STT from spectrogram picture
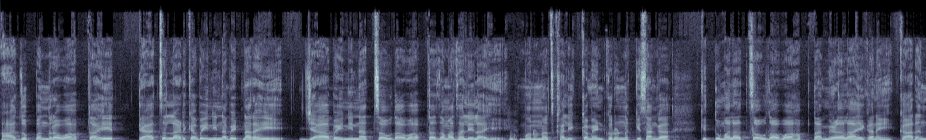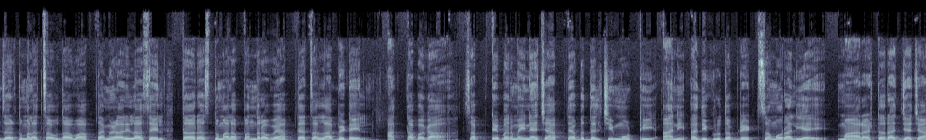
हा जो पंधरावा हप्ता आहे त्याच लाडक्या बहिणींना भेटणार आहे. ज्या बहिणींना चौदावा हप्ता जमा झालेला आहे. म्हणूनच खाली कमेंट करून नक्की सांगा की तुम्हाला चौदावा हप्ता मिळाला आहे का नाही? कारण जर तुम्हाला चौदावा हप्ता मिळालेला असेल तरच तुम्हाला पंधराव्या हप्त्याचा लाभ भेटेल. आत्ता बघा सप्टेंबर महिन्याच्या हप्त्याबद्दलची मोठी आणि अधिकृत अपडेट समोर आली आहे. महाराष्ट्र राज्याच्या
